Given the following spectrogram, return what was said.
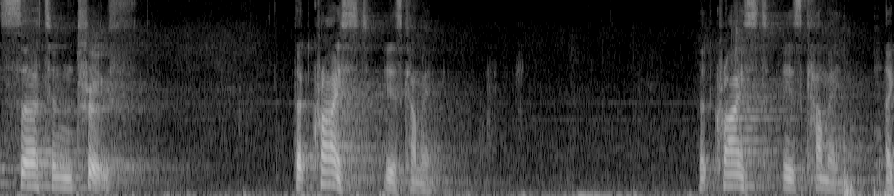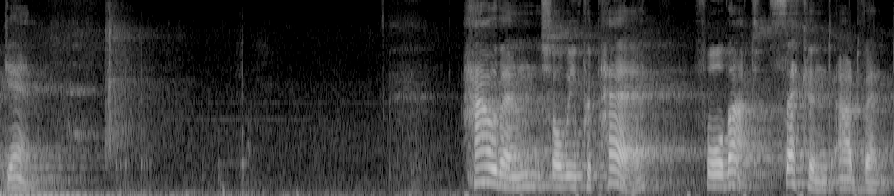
certain truth that Christ is coming. That Christ is coming again. How then shall we prepare for that second advent?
